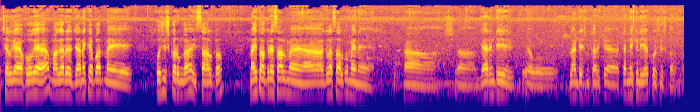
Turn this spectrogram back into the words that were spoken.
चल गया, हो गया मगर जाने के बाद मैं कोशिश करूँगा इस साल को। नहीं तो अगले साल मैं, अगला साल को मैंने गारंटी प्लांटेशन करके, करने के लिए कोशिश करूँगा।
